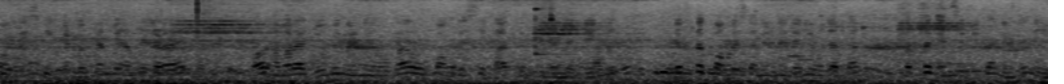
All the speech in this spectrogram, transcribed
कांग्रेस के गठबंधन में हमने लड़ा है और हमारा जो भी निर्णय होगा वो कांग्रेस से बात करके निर्णय लेंगे। जब तक कांग्रेस का निर्णय नहीं हो जाता तब तक एनसीपी का निर्णय नहीं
